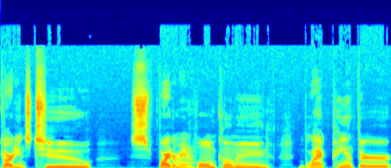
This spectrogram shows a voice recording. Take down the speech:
Guardians 2, Spider Man Homecoming, Black Panther,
